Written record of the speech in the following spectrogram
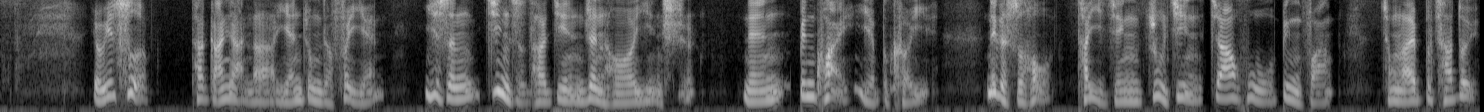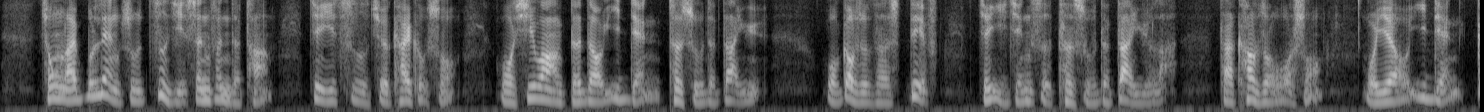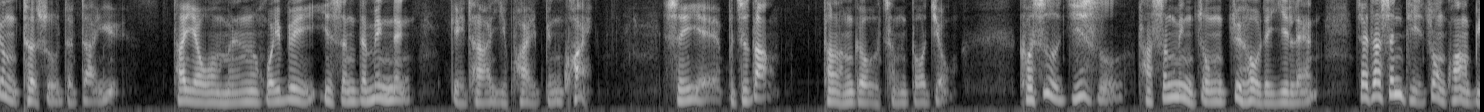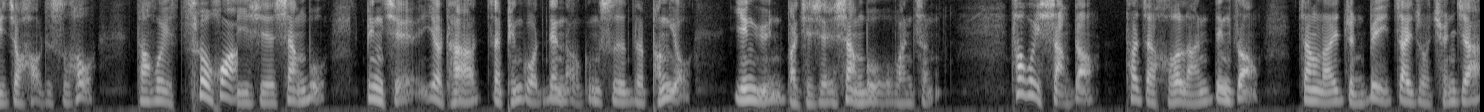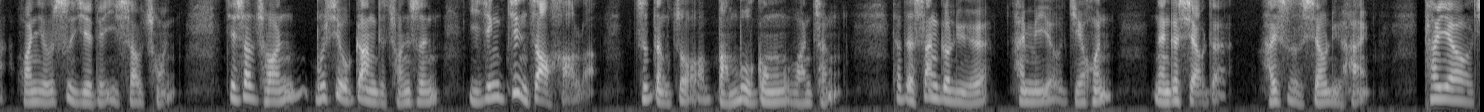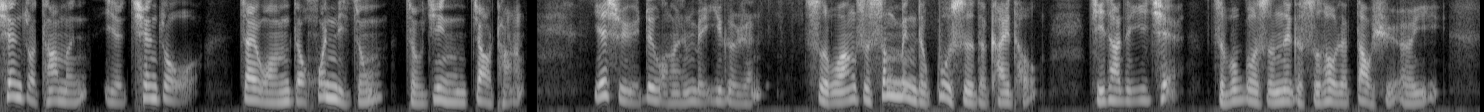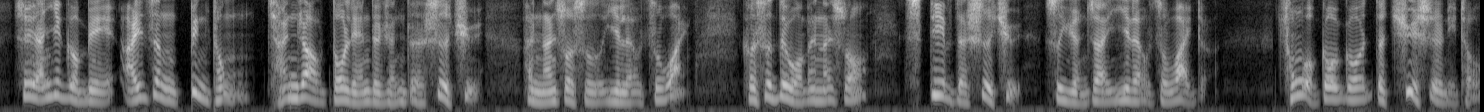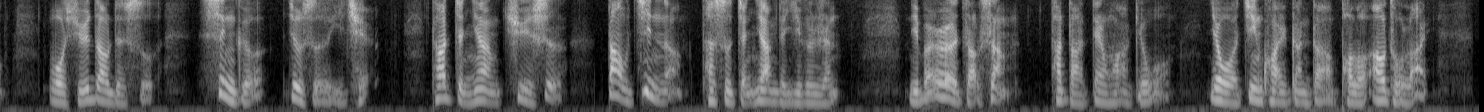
有一次，他感染了严重的肺炎，医生禁止他进任何饮食，连冰块也不可以。那个时候。他已经住进加护病房，从来不插队，从来不亮出自己身份的他，这一次却开口说：“我希望得到一点特殊的待遇。我告诉他，Steve，这已经是特殊的待遇了。他靠着我说，我要一点更特殊的待遇。他要我们违背医生的命令，给他一块冰块。谁也不知道他能够撑多久。可是，即使他生命中最后的一年，在他身体状况比较好的时候，他会策划一些项目，并且要他在苹果电脑公司的朋友应允把这些项目完成。他会想到他在荷兰定造，将来准备载着全家环游世界的一艘船。这艘船不锈钢的船身已经建造好了，只等着把木工完成。他的三个女儿。还没有结婚，两个小的还是小女孩，他要牵着他们，也牵着我，在我们的婚礼中走进教堂。也许对我们每一个人，死亡是生命的故事的开头，其他的一切只不过是那个时候的倒叙而已。虽然一个被癌症病痛缠绕多年的人的逝去很难说是意料之外，可是对我们来说，Steve 的逝去。是远在意料之外的。从我哥哥的去世里头，我学到的是，性格就是一切。他怎样去世，道尽了他是怎样的一个人。礼拜二早上，他打电话给我，要我尽快赶到 Palo Alto 来。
